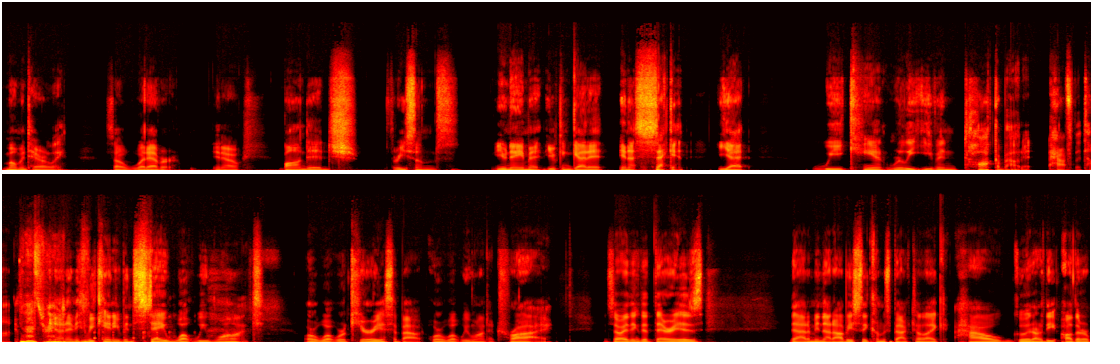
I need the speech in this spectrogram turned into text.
momentarily. So whatever, you know, bondage, threesomes, you name it, you can get it in a second. Yet we can't really even talk about it half the time. That's right. You know what I mean? We can't even say what we want or what we're curious about or what we want to try. And so I think that there is that. I mean, that obviously comes back to like how good are the other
